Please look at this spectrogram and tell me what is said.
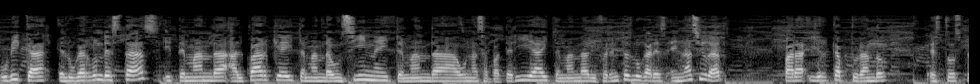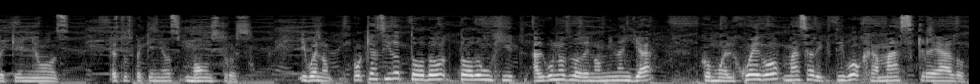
ubica el lugar donde estás y te manda al parque y te manda a un cine y te manda a una zapatería y te manda a diferentes lugares en la ciudad para ir capturando estos pequeños estos pequeños monstruos. Y bueno, porque ha sido todo todo un hit. Algunos lo denominan ya como el juego más adictivo jamás creado.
